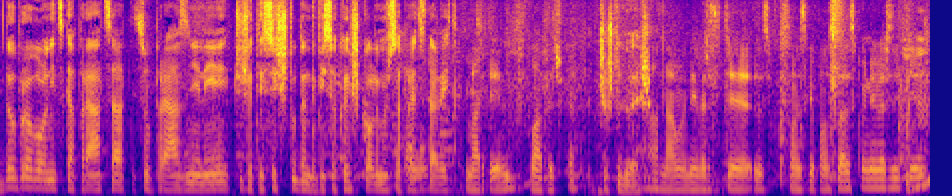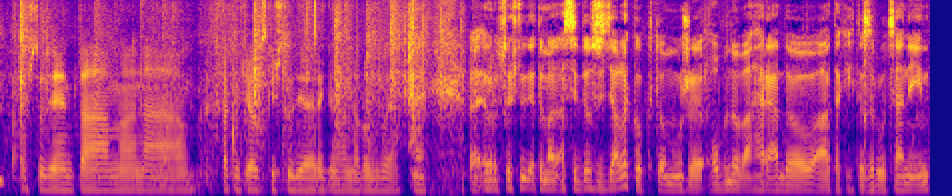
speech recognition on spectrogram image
dobrovoľnícka práca, sú prázdniny, čiže ty si študent vysokej školy, môžeš sa predstaviť? Martin Platečka. Čo študuješ? Na univerzite, Slovenskej polnospodárskej univerzite. Uh-huh. Študujem tam na fakulte Európskej štúdie a regionálneho rozvoja. Ne. Európske štúdia to má asi dosť ďaleko k tomu, že obnova hradov a takýchto zrúcanín.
